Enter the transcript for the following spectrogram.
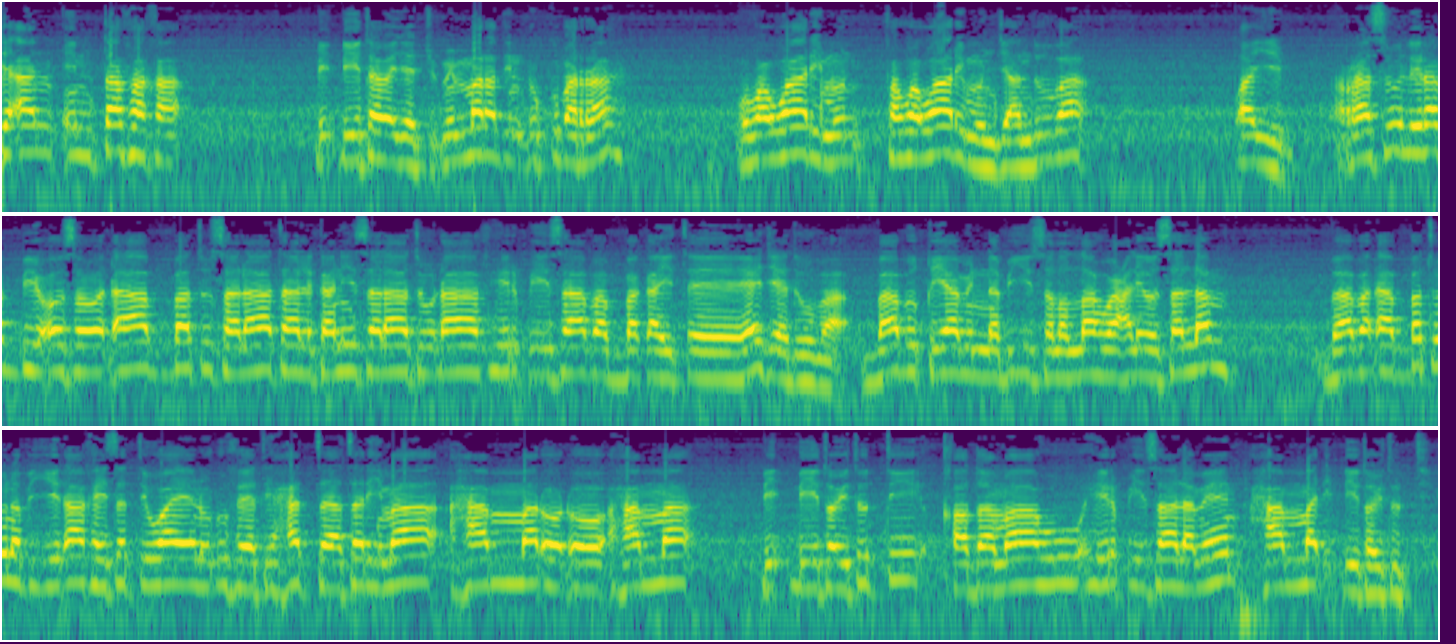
je'an intafaka dhidhiitawe jechu min maradin dhukkubarra wahuwa waarimun fahuwa waarimun je'an duuba ayyib rasuuli rabbii osoo dhaabbatu salaata halkanii salaatuudhaaf hirphi isaa babbaqayxee jee duuba baabu qiyaami nabiyyi sala allaahu aleyhi wasalam baaba dhaabbatu nabiyyiidhaa keeysatti waa'ee nu dhufeeti hattaa tarimaa hamma dhodho hamma dhidhiitoytutti qadamaahu hirphi isaa lameen hamma dhidhiitoytutti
